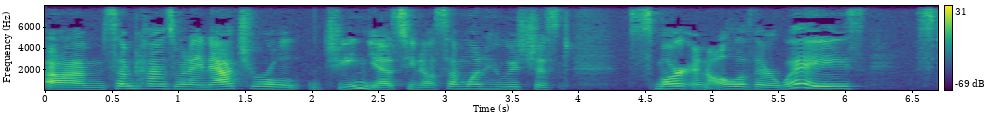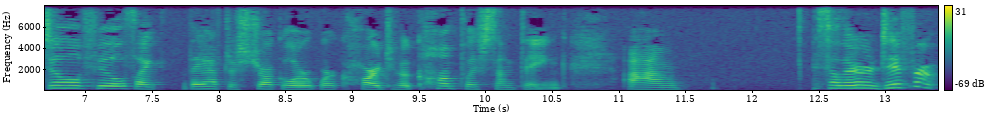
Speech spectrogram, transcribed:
um, sometimes when a natural genius, you know, someone who is just smart in all of their ways, still feels like they have to struggle or work hard to accomplish something. Um, so there are different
